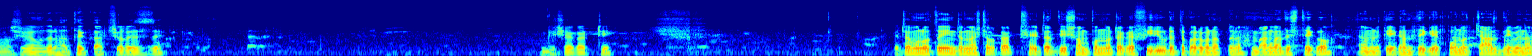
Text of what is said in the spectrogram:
অবশ্যই আমাদের হাতে কার্ড চলে এসেছে। ভিসা কার্ডটি এটা মূলত ইন্টারন্যাশনাল কার্ড এটা দিয়ে সম্পূর্ণ টাকা ফ্রি উঠাতে পারবেন আপনারা, বাংলাদেশ থেকেও। এমনকি এখান থেকে কোনো চার্জ নেবে না।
